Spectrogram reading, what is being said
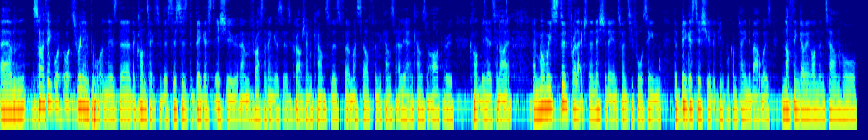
Um, so I think what, what's really important is the, the context of this. This is the biggest issue um, for us, I think, as, as Crouch End councillors, for myself and Councillor Elliott and Councillor Arthur, who can't be here tonight. And when we stood for election initially in 2014, the biggest issue that people complained about was nothing going on in Town Hall,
